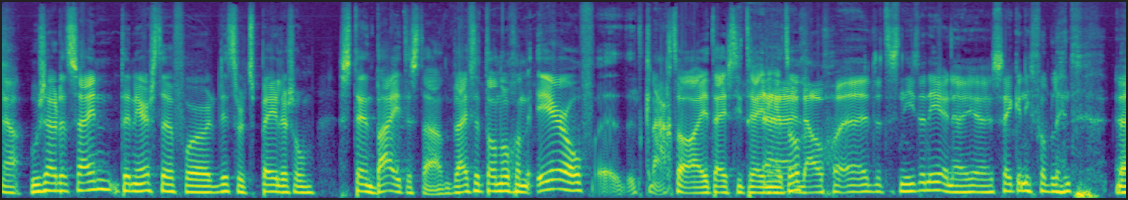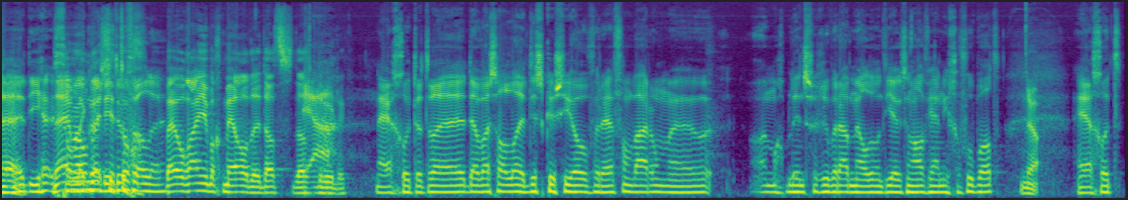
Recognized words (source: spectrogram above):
Ja. Hoe zou dat zijn ten eerste voor dit soort spelers om stand-by te staan? Blijft het dan nog een eer of het knaagt wel aan je tijdens die trainingen, toch? Nou, dat is niet een eer. Nee, zeker niet voor blind. Nee. Die nee, maar omdat je toch bij Oranje mag melden, dat, dat Ja. bedoel ik. Nee, goed, dat, we daar was al discussie over. Hè, van waarom mag blind zich überhaupt melden? Want die heeft een half jaar niet gevoetbald. Ja. Ja, goed.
